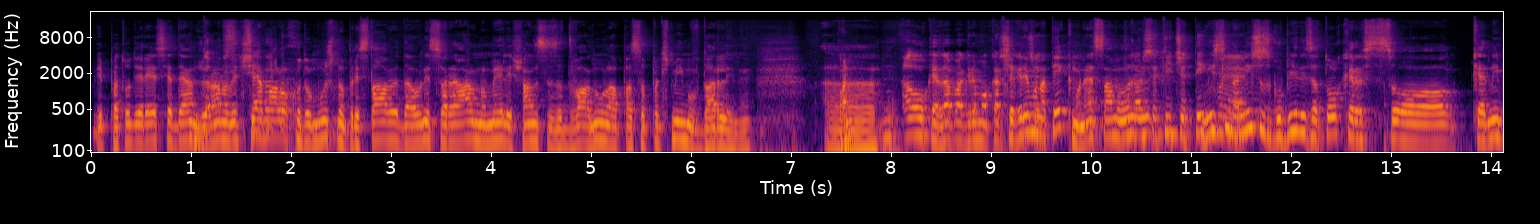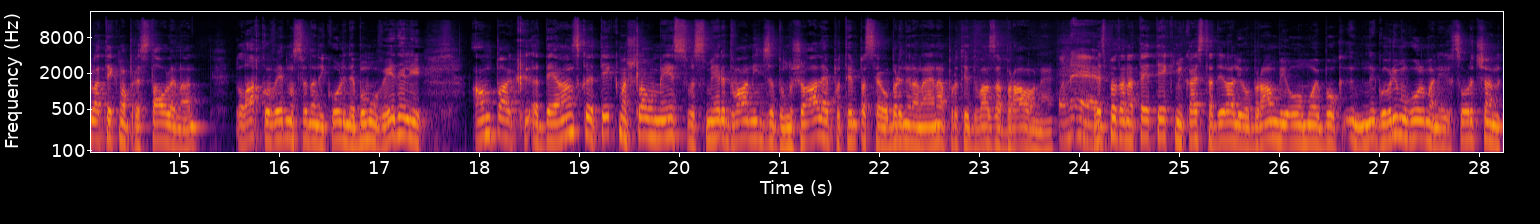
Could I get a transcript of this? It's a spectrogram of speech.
Je pa tudi res, da je Džoranovič je malo hudomušno predstavil, da oni so realno imeli šanse za 2-0, pa so pač mimo vdarili. Ne. Uh, a, okay, pa gremo, če gremo se, na tekmo, ne, samo oni, se tiče tekme, mislim, da niso izgubili zato, ker, so, ker ni bila tekma predstavljena. Lahko vedno, seveda, nikoli ne bomo vedeli. Ampak dejansko je tekma šla vmes v smer 2-0 za domžale, potem pa se je obrnila na 1-2 za bravo. Res pa da na tej tekmi, kaj sta delali v obrambi, o moj bog, ne govorimo o Golmanih, Sorčan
